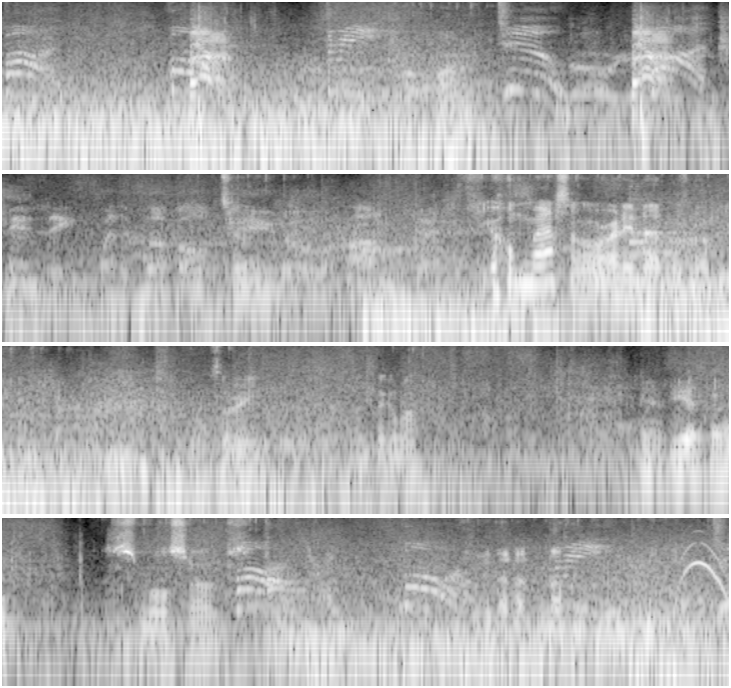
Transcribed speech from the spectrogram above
Five, four, Bam! three, One, two, Bam! two. Yo, massive already dead with no beacon. Three. Don't pick him up. Yeah, you got that? Small soaks. Five, four, I mean, that had nothing to do with beacon.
